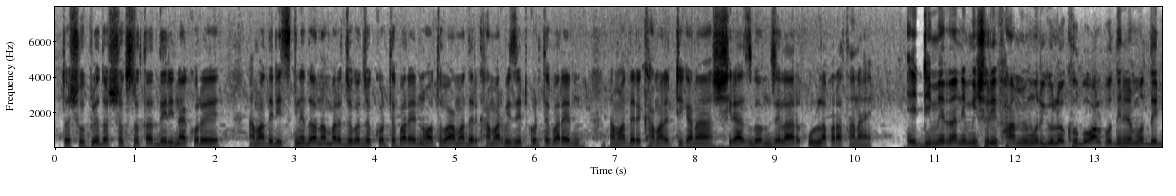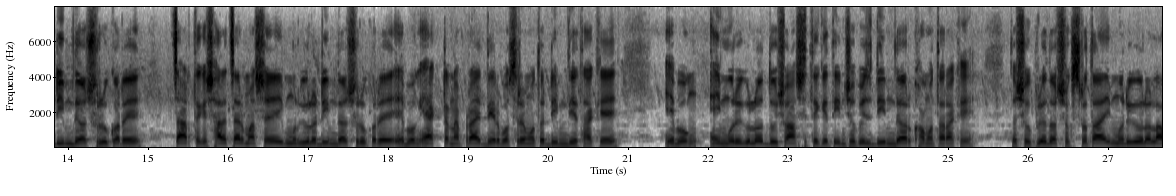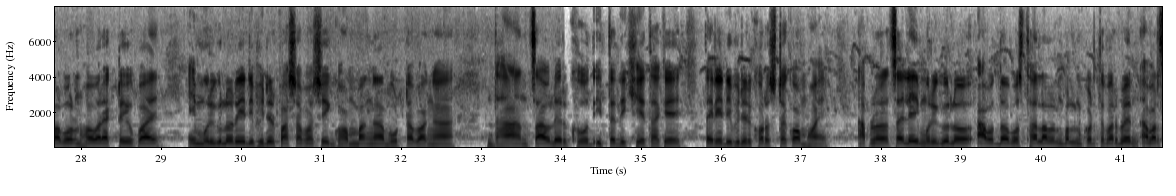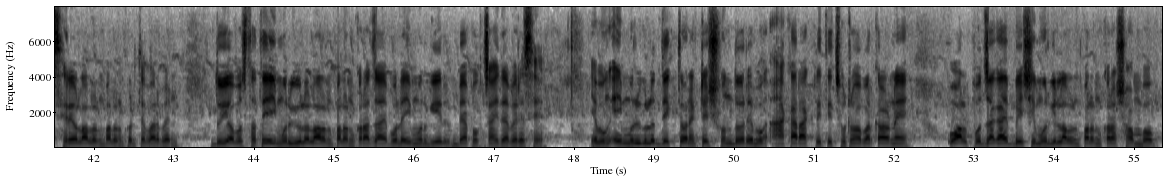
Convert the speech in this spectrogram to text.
তো সুপ্রিয় দর্শক শ্রোতা, দেরি না করে আমাদের স্ক্রিনে দেওয়া নম্বরে যোগাযোগ করতে পারেন অথবা আমাদের খামার ভিজিট করতে পারেন আমাদের খামারের ঠিকানা সিরাজগঞ্জ জেলার উল্লাপাড়া থানায়। এই ডিমের রানী মিশরি ফার্মি মুরগিগুলো খুব অল্প দিনের মধ্যেই ডিম দেওয়া শুরু করে। চার থেকে সাড়ে চার মাসে এই মুরগিগুলো ডিম দেওয়া শুরু করে এবং একটানা প্রায় দেড় বছরের মতো ডিম দিয়ে থাকে এবং এই মুরগিগুলো দুশো আশি থেকে তিনশো পিস ডিম দেওয়ার ক্ষমতা রাখে। তো সুপ্রিয় দর্শক শ্রোতা, এই মুরগিগুলো লাভবান হওয়ার একটাই উপায়। এই মুরগিগুলো রেডি ফিডের পাশাপাশি গম ভাঙা, ভুট্টা ভাঙা, ধান, চাউলের খুদ ইত্যাদি খেয়ে থাকে, তাই রেডি ফিডের খরচটা কম হয়। আপনারা চাইলে এই মুরগিগুলো আবদ্ধ অবস্থা লালন পালন করতে পারবেন, আবার ছেড়েও লালন পালন করতে পারবেন। দুই অবস্থাতে এই মুরগিগুলো লালন পালন করা যায় বলে এই মুরগির ব্যাপক চাহিদা বেড়েছে। এবং এই মুরগিগুলো দেখতে অনেকটাই সুন্দর এবং আকার আকৃতি ছোট হবার কারণে অল্প জায়গায় বেশি মুরগি লালন পালন করা সম্ভব।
